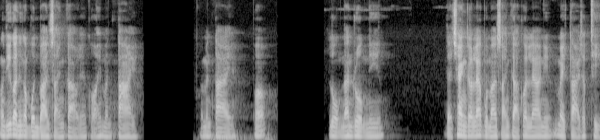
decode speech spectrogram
บางทีก็ถึงกับบนบานสารกล่าวเนี่ยขอให้มันตายให้มันตาย เพราะโรคนั้นโรคนี้ แต่แช่งก็แล้วบนบานสารกล่าวก็แล้วนี่ไม่ตายสักที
